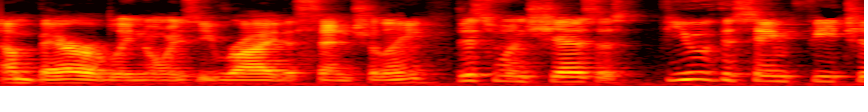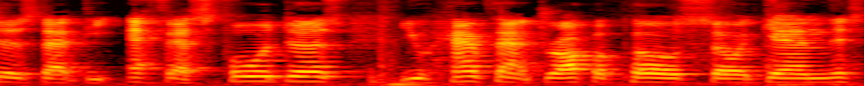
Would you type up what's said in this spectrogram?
unbearably noisy ride essentially. This one shares a few of the same features that the FS4 does. You have that dropper post, so again this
